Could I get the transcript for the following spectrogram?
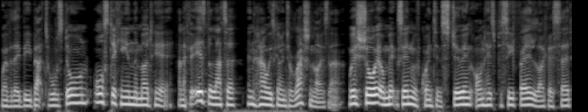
whether they be back towards Dorne or sticking in the mud here. And if it is the latter, then how he's going to rationalise that. We're sure it'll mix in with Quentyn stewing on his perceived failure, like I said,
